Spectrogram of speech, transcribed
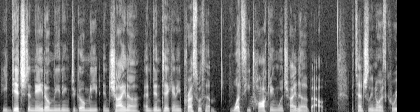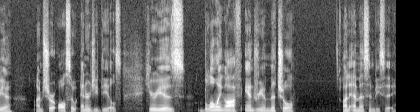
He ditched a NATO meeting to go meet in China and didn't take any press with him. What's he talking with China about? Potentially North Korea. I'm sure also energy deals. Here he is blowing off Andrea Mitchell on MSNBC.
